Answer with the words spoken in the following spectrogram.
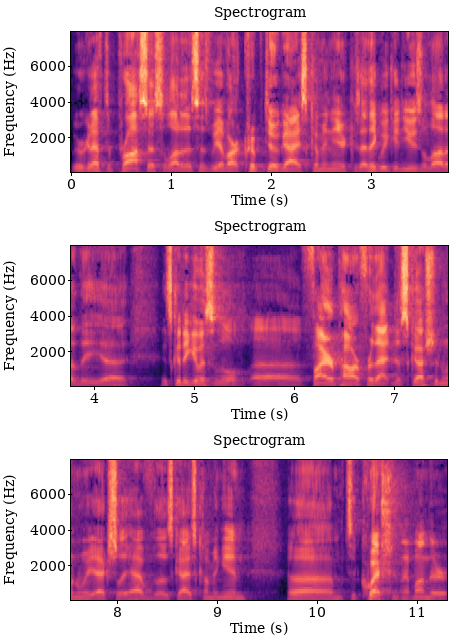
we are going to have to process a lot of this as we have our crypto guys coming here because I think we could use a lot of the. it's going to give us a little firepower for that discussion when we actually have those guys coming in um, to question them on their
